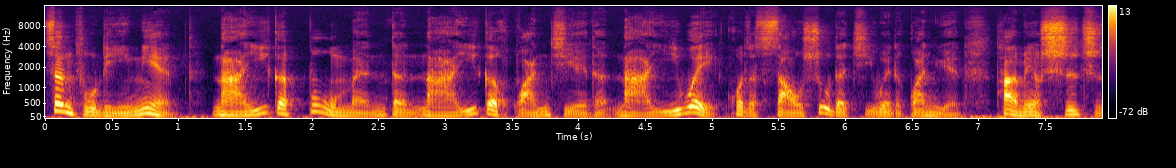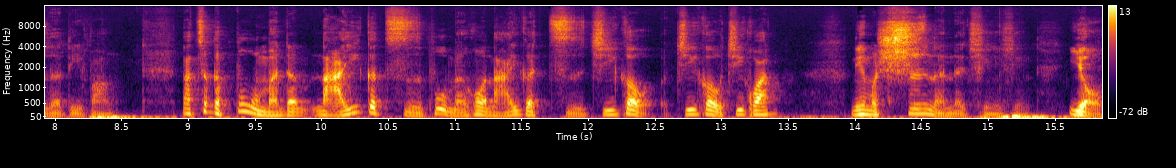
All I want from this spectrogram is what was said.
政府里面哪一个部门的哪一个环节的哪一位或者少数的几位的官员，他有没有失职的地方？那这个部门的哪一个子部门或哪一个子机构、机构机关，你有没有失能的情形？有，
